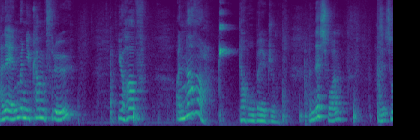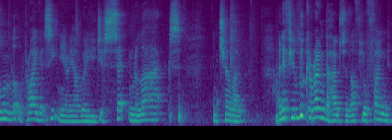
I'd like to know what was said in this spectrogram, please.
And then when you come through, you have another double bedroom. And this one has its own little private seating area where you just sit and relax and chill out. And if you look around the house enough, you'll find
